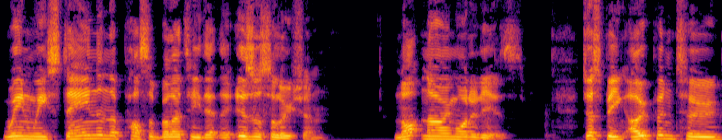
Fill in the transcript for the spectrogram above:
when we stand in the possibility that there is a solution, not knowing what it is, just being open to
